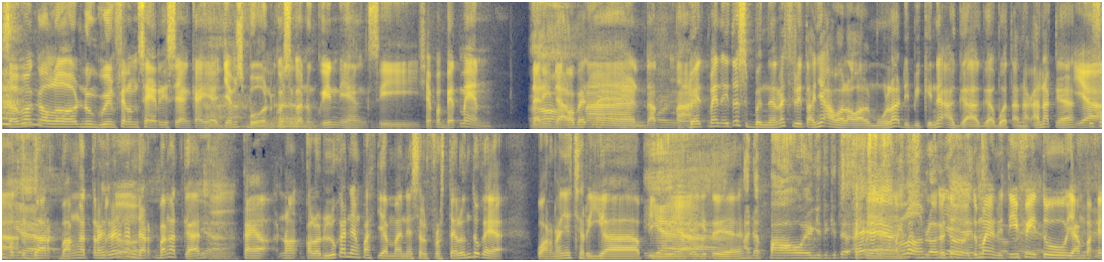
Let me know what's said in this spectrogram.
Sama kalau nungguin film series yang Ah. kayak James Bond, gue suka nungguin yang si siapa Batman dari Oh, Dark oh Batman Knight, Dark Knight. Batman itu sebenarnya ceritanya awal-awal mula dibikinnya agak-agak buat anak-anak ya Iya. itu sempet Iya. dark banget terakhir kan dark banget kan Iya. kayak no- kalau dulu kan yang pas zamannya Sylvester Stallone tuh kayak warnanya ceria penguin Iya, kayak gitu ya Ada pau yang gitu-gitu. Eh, eh, yang itu sebelumnya. itu ya, itu mah yang di TV ya. tuh yang pakai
